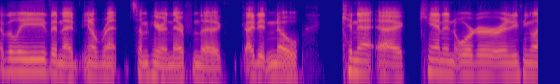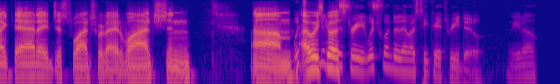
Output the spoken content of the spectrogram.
I believe, and I'd you know rent some here and there from the. I didn't know cana- uh, canon order or anything like that. I just watched what I had watched, and um, Which I always go. Mystery, which one did MST3K do? You know?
